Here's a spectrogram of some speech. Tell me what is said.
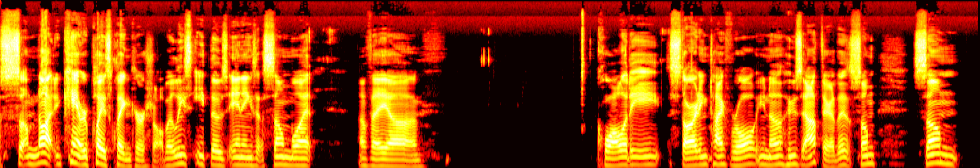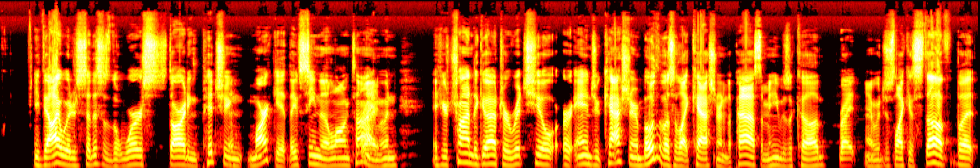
Some not you can't replace Clayton Kershaw, but at least eat those innings at somewhat of a uh, quality starting type role. You know who's out there. There's some some evaluators said this is the worst starting pitching market they've seen in a long time. Right. And if you're trying to go after Rich Hill or Andrew Cashner, and both of us have liked Cashner in the past. I mean, he was a Cub, right? and we just like his stuff. But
